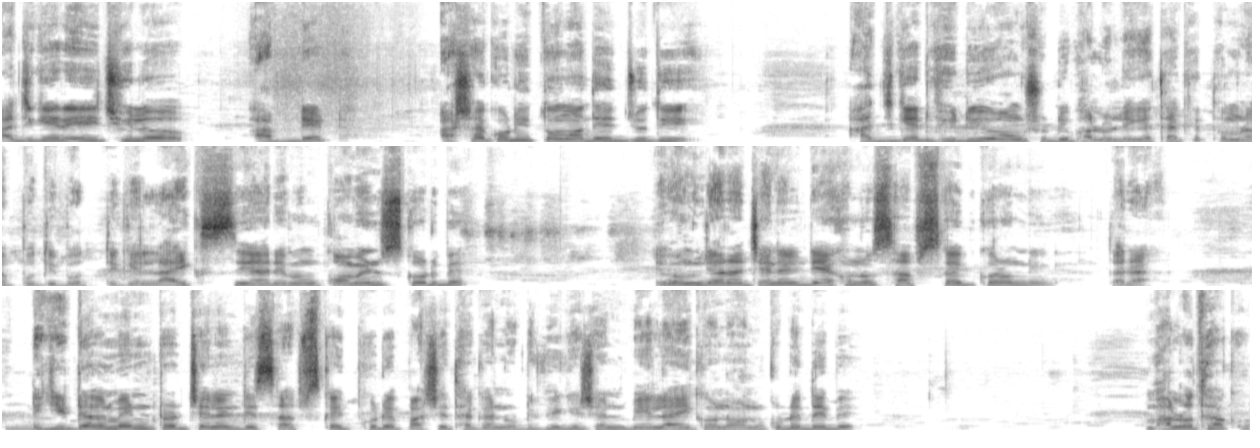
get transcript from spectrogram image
আজকের এই ছিল আপডেট আশা করি তোমাদের যদি আজকের ভিডিও অংশটি ভালো লেগে থাকে, তোমরা প্রতি প্রত্যেকে লাইক শেয়ার এবং কমেন্টস করবে। এবং যারা চ্যানেলটি এখনও সাবস্ক্রাইব করনি, তারা ডিজিটাল মেন্টর চ্যানেলটি সাবস্ক্রাইব করে পাশে থাকা নোটিফিকেশান বেল আইকন অন করে দেবে। ভালো থাকো,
